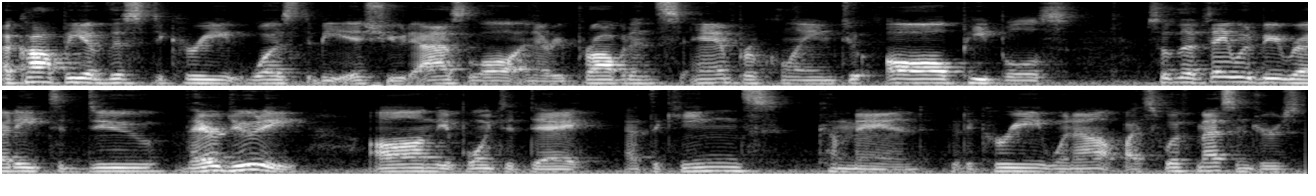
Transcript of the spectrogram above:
A copy of this decree was to be issued as law in every province and proclaimed to all peoples so that they would be ready to do their duty on the appointed day. At the king's command, the decree went out by swift messengers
